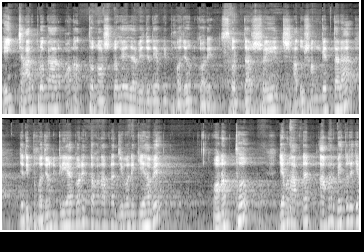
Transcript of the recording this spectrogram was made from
এই চার প্রকার অনর্থ নষ্ট হয়ে যাবে যদি আপনি ভজন করেন। শ্রদ্ধার সহিত সাধু সঙ্গের দ্বারা যদি ভজন ক্রিয়া করেন, তখন আপনার জীবনে কি হবে? অনর্থ। যেমন আপনার, আমার ভেতরে যে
